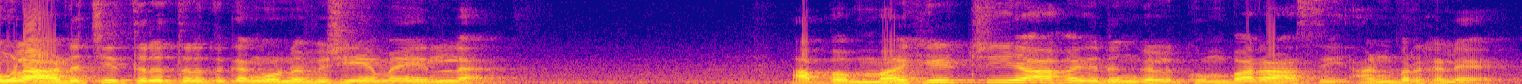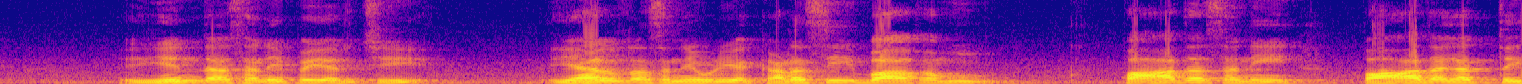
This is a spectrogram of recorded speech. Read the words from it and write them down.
உங்களை அடித்து திருத்துறதுக்கு அங்கே ஒன்றும் விஷயமே இல்லை. அப்போ மகிழ்ச்சியாக இருங்கள் கும்பராசி அன்பர்களே. இந்த சனி பெயர்ச்சி ஏழரை சனியுடைய கடைசி பாகம் பாத சனி பாதகத்தை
